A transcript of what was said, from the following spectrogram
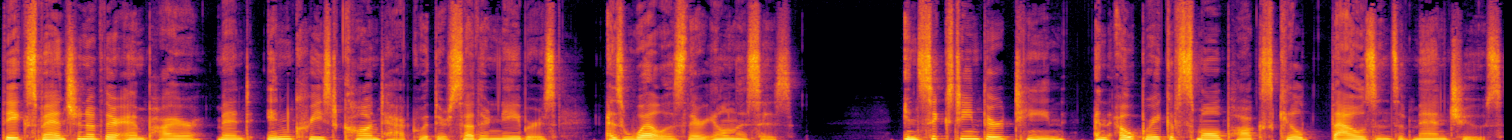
The expansion of their empire meant increased contact with their southern neighbors as well as their illnesses. In 1613, an outbreak of smallpox killed thousands of Manchus.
